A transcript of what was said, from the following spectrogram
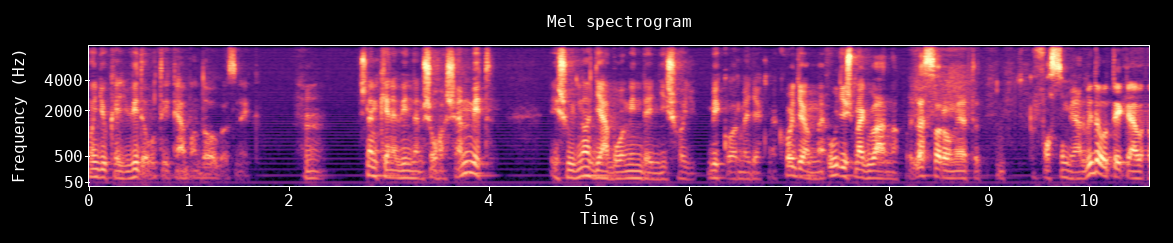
mondjuk egy videótékában dolgoznék, Hm. és nem kéne vinnem soha semmit, és úgy nagyjából mindegy is, hogy mikor megyek meg, hogyan, mert úgyis megvárnak, vagy leszarom, érted, faszom jár videótékába.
